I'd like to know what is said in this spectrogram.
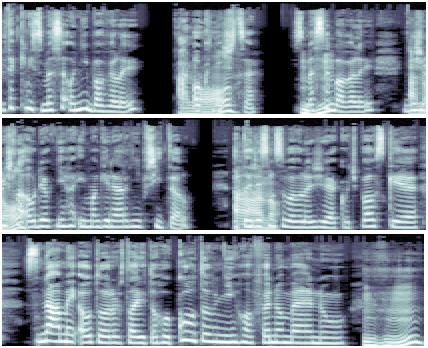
I tak my jsme se o ní bavili, ano. o knižce. Jsme mm-hmm. se bavili, když ano. vyšla audiokniha Imaginární přítel. A tehdy jsme se bavili, že jako Čpavsky je známý autor tady toho kultovního fenoménu mm-hmm.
